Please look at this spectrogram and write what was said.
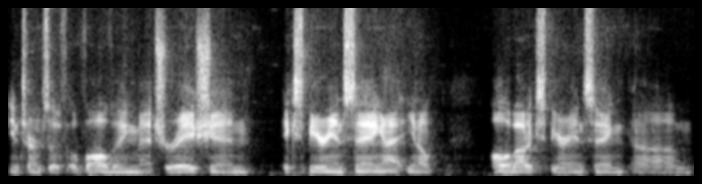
in terms of evolving, maturation, experiencing. I, you know, all about experiencing, um,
